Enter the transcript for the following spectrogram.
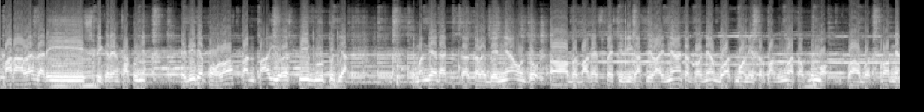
paralel dari speaker yang satunya. Jadi dia polos tanpa USB Bluetooth ya. Cuman dia ada ke- kelebihannya untuk eh, berbagai spesifikasi lainnya. Contohnya buat monitor panggung ataupun mo- buat frontnya.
